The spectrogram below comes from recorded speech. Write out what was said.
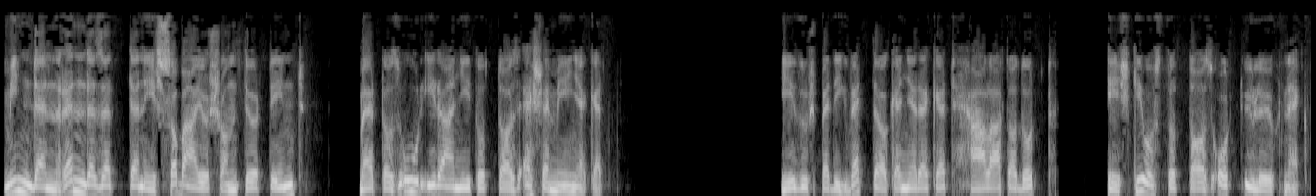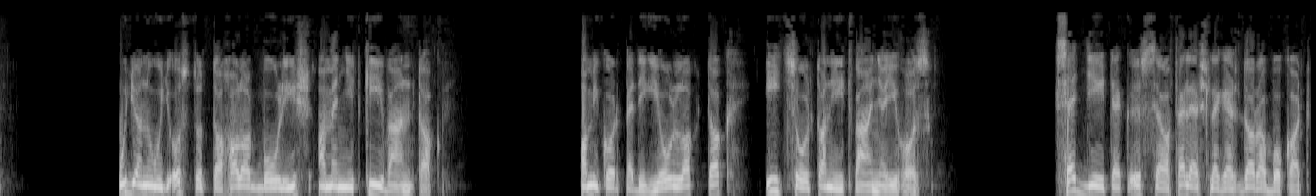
Minden rendezetten és szabályosan történt, mert az Úr irányította az eseményeket. Jézus pedig vette a kenyereket, hálát adott, és kiosztotta az ott ülőknek. Ugyanúgy osztotta halakból is, amennyit kívántak. Amikor pedig jól laktak, így szólt tanítványaihoz. Szedjétek össze a felesleges darabokat,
